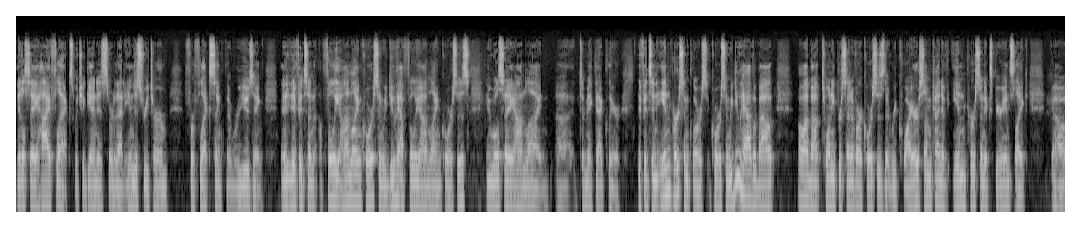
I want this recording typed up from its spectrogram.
It'll say HyFlex, which again is sort of that industry term for FlexSync that we're using. If it's a fully online course, and we do have fully online courses, it will say online uh, to make that clear. If it's an in-person course, course, and we do have about oh about 20% of our courses that require some kind of in-person experience, like uh,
